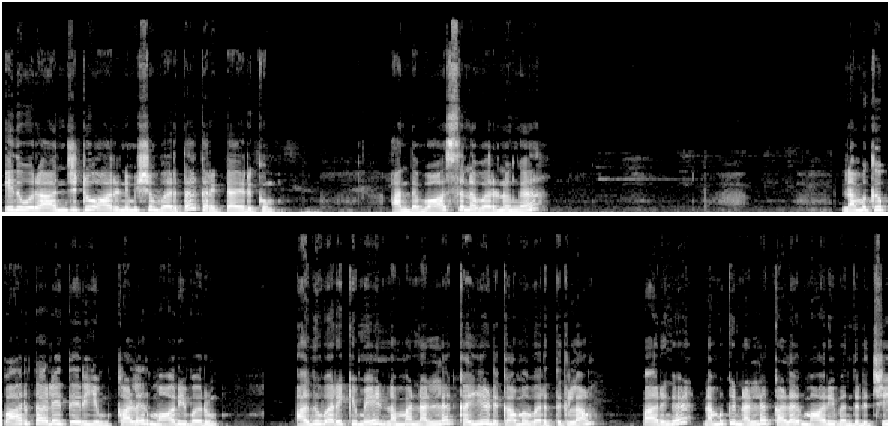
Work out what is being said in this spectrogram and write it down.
இது ஒரு அஞ்சு டு ஆறு நிமிஷம் வறுத்தா கரெக்டாக இருக்கும். அந்த வாசனை வரணுங்க. நமக்கு பார்த்தாலே தெரியும் கலர் மாறி வரும். அது வரைக்குமே நம்ம நல்லா கையெடுக்காமல் வறுத்துக்கலாம். பாருங்கள் நமக்கு நல்ல கலர் மாறி வந்துடுச்சு.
